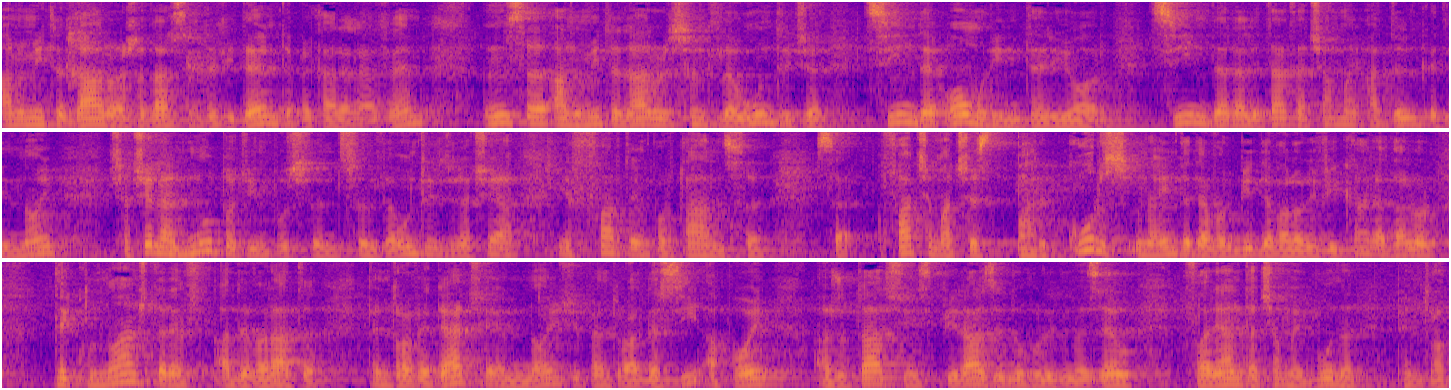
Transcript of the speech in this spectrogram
Anumite daruri, așadar, sunt evidente pe care le avem, însă anumite daruri sunt lăuntrice, țin de omul interior, țin de realitatea cea mai adâncă din noi și acelea nu tot timpul sunt, sunt lăuntrice, de aceea e foarte important să, să facem acest parcurs înainte de a vorbi de valorificarea darurilor, de cunoaștere adevărată pentru a vedea ce e în noi și pentru a găsi apoi, ajutat și inspirați de Duhul lui Dumnezeu, varianta cea mai bună pentru a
